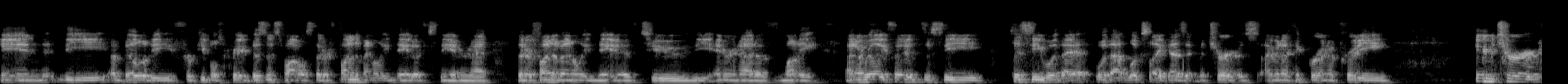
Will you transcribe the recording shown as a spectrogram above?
in the ability for people to create business models that are fundamentally native to the internet, that are fundamentally native to the internet of money. And I'm really excited to see to see what that what that looks like as it matures. I mean, I think we're in a pretty immature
